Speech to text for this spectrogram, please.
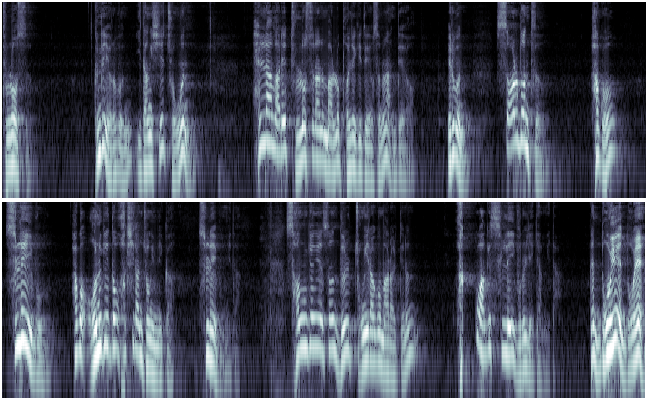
둘로스. 그런데 여러분, 이 당시에 종은 헬라 말의 둘로스라는 말로 번역이 되어서는 안 돼요. 여러분, 서번트 하고 슬레이브 하고 어느 게 더 확실한 종입니까? 슬레이브입니다. 성경에서 늘 종이라고 말할 때는 확고하게 슬레이브를 얘기합니다. 그러니까 노예, 노예.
